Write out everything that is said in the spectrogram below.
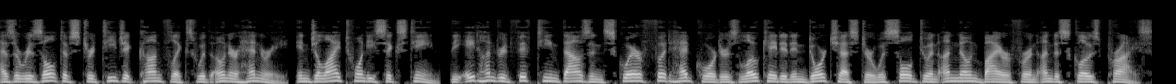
as a result of strategic conflicts with owner Henry, in July 2016, the 815,000 square foot headquarters located in Dorchester was sold to an unknown buyer for an undisclosed price.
